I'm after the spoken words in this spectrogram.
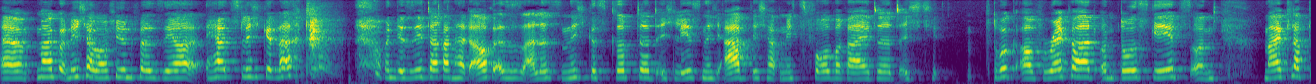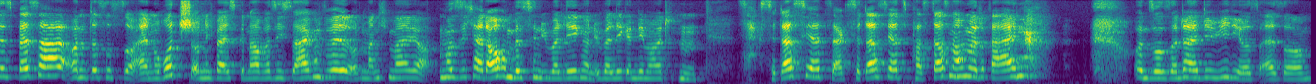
Äh, Marc und ich haben auf jeden Fall sehr herzlich gelacht. Und ihr seht daran halt auch, es ist alles nicht geskriptet. Ich lese nicht ab, ich habe nichts vorbereitet. Ich drücke auf Record und los geht's. Und mal klappt es besser und es ist so ein Rutsch und ich weiß genau, was ich sagen will. Und manchmal ja, muss ich halt auch ein bisschen überlegen und überlege in dem Moment, hm, sagst du das jetzt, sagst du das jetzt, passt das noch mit rein? Und so sind halt die Videos. Also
